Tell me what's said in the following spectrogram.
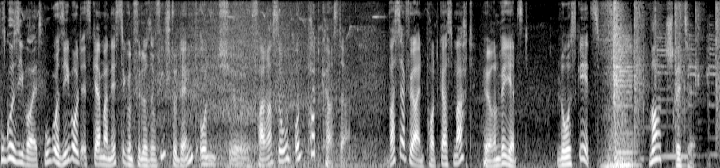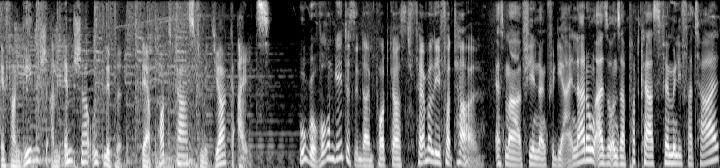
Hugo Siebold. Hugo Siebold ist Germanistik- und Philosophiestudent und äh, Pfarrerssohn und Podcaster. Was er für einen Podcast macht, hören wir jetzt. Los geht's. Wortschritte. Evangelisch an Emscher und Lippe. Der Podcast mit Jörg Eils. Hugo, worum geht es in deinem Podcast Family Fatal? Erstmal vielen Dank für die Einladung. Also unser Podcast Family Fatal.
